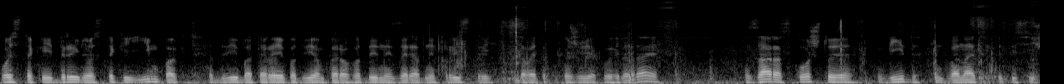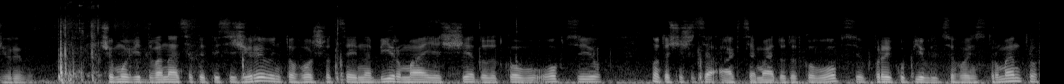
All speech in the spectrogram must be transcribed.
Ось такий дриль, ось такий імпакт, дві батареї по 2 Ампер-години, зарядний пристрій. Давайте покажу, як виглядає. Зараз коштує від 12 тисяч гривень. Чому від 12 тисяч гривень? Того, що цей набір має ще додаткову опцію. Ну, точніше, ця акція має додаткову опцію при купівлі цього інструменту.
